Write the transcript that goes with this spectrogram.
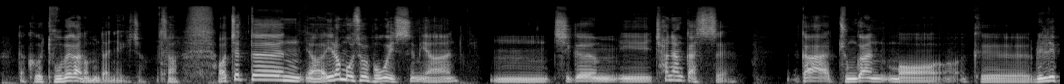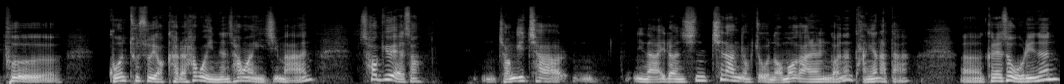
그러니까 그거 두 배가 넘는다는 얘기죠. 그래서 어쨌든 어, 이런 모습을 보고 있으면 음, 지금 이 천연가스가 중간 뭐 그 릴리프 구원투수 역할을 하고 있는 상황이지만 석유에서 전기차이나 이런 신, 친환경 쪽으로 넘어가는 거는 당연하다. 어, 그래서 우리는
